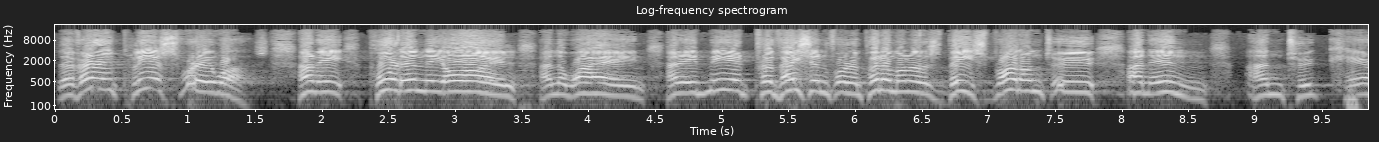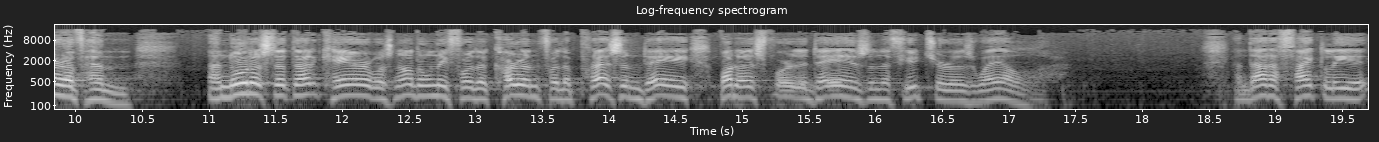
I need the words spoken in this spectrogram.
The very place where he was. And he poured in the oil and the wine, and he made provision for him, put him on his beast, brought him to an inn, and took care of him. And notice that that care was not only for the current, for the present day, but as for the days in the future as well. And that effectively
